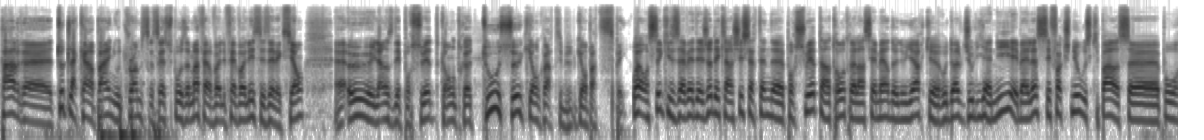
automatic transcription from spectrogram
par euh, toute la campagne où Trump serait, supposément faire voler, fait voler ses élections, euh, eux, ils lancent des poursuites contre tous ceux qui ont, participé. Ouais, on sait qu'ils avaient déjà déclenché certaines euh, poursuites, entre autres l'ancien maire de New York, Rudolph Giuliani. Et bien là, c'est Fox News qui passe pour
